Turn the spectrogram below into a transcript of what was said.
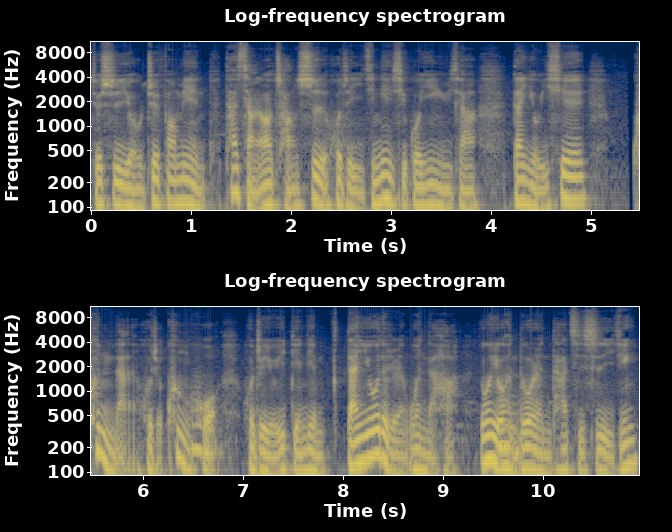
就是有这方面他想要尝试或者已经练习过英语家，但有一些困难或者困惑或者有一点点担忧的人问的哈，因为有很多人他其实已经。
